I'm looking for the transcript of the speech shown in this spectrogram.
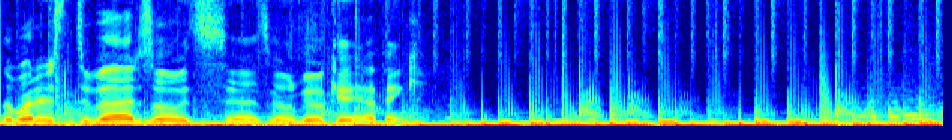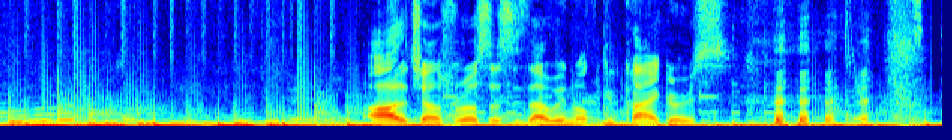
The weather isn't too bad, so it's uh, it's gonna be okay, I think. Ah, the challenge for us is that we're not good kayakers.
